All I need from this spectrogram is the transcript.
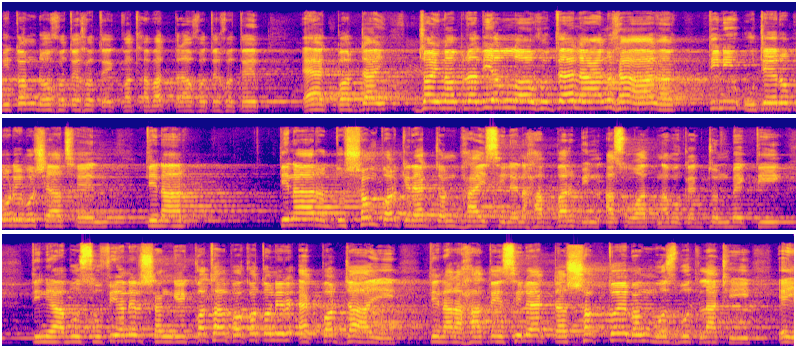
বিতণ্ড হতে হতে, কথাবার্তা হতে হতে এক পর্যায়ে জয়নব তাআলা আনহা, তিনি উটের ওপরে বসে আছেন। তিনার তিনার দুঃসম্পর্কের একজন ভাই ছিলেন হাব্বার বিন আসওয়াত নামক একজন ব্যক্তি। তিনি আবু সুফিয়ানের সঙ্গে কথোপকথনের এক পর্যায়ে তিনার হাতে ছিল একটা শক্ত এবং মজবুত লাঠি। এই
